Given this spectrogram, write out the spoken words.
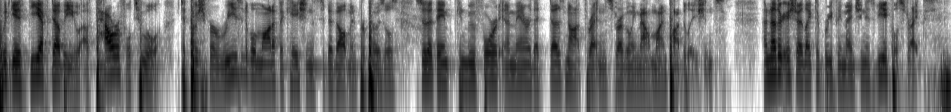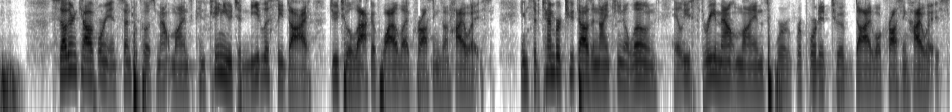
would give DFW a powerful tool to push for reasonable modifications to development proposals so that they can move forward in a manner that does not threaten struggling mountain lion populations. Another issue I'd like to briefly mention is vehicle strikes. Southern California and Central Coast mountain lions continue to needlessly die due to a lack of wildlife crossings on highways. In September 2019 alone, at least three mountain lions were reported to have died while crossing highways.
